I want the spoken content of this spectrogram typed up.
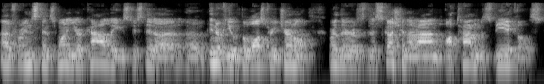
Uh, for instance, one of your colleagues just did a, interview with the Wall Street Journal where there was a discussion around autonomous vehicles.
